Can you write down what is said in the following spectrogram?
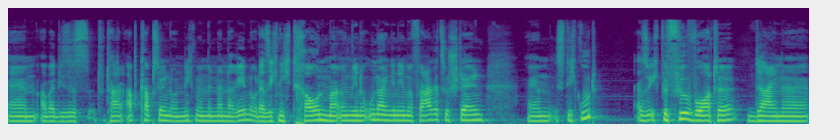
Ähm, aber dieses total abkapseln und nicht mehr miteinander reden oder sich nicht trauen, mal irgendwie eine unangenehme Frage zu stellen, ähm, ist nicht gut. Also ich befürworte deine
